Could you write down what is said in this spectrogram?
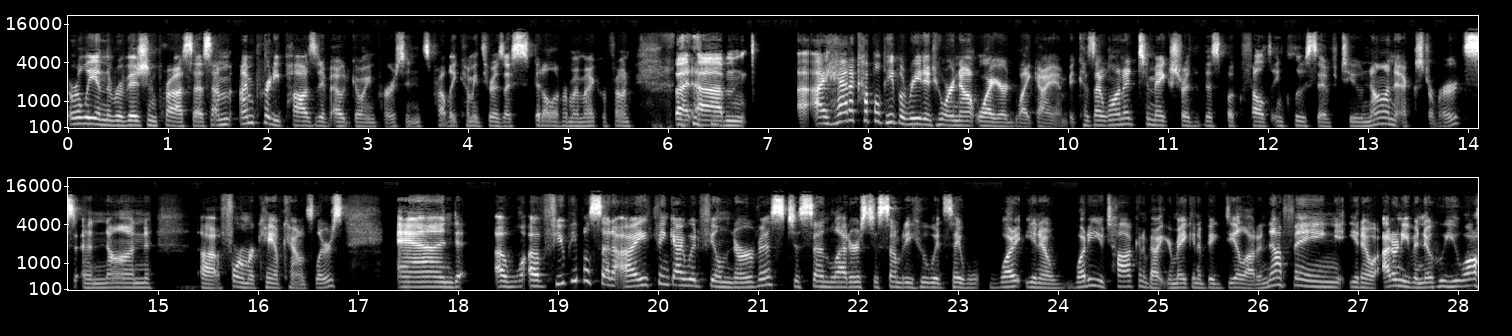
early in the revision process. I'm i'm pretty positive outgoing person. It's probably coming through as i spit all over my microphone. But um i had a couple people read it who are not wired like i am because i wanted to make sure that this book felt inclusive to non extroverts and non uh, former camp counselors. And a, a, few people said i think i would feel nervous to send letters to somebody who would say what you know what are you talking about? You're making a big deal out of nothing. You know i don't even know who you are.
